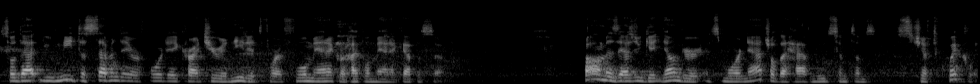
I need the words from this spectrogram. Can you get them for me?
so that you meet the seven day or four day criteria needed for a full manic or hypomanic episode. The problem is, as you get younger, it's more natural to have mood symptoms shift quickly.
